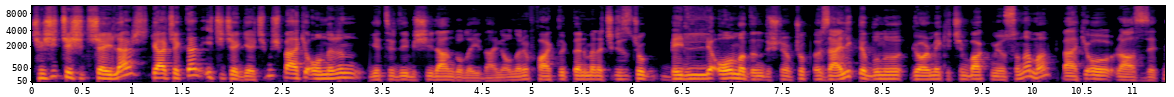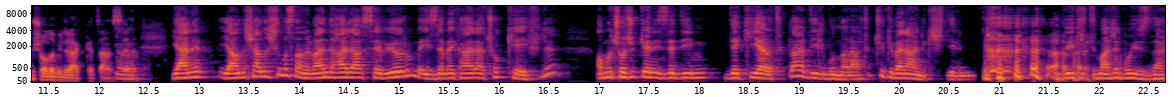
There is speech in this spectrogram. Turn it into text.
Çeşit çeşit şeyler gerçekten iç içe geçmiş. Belki onların getirdiği bir şeyden dolayı da hani onların farklılıklarını ben açıkçası çok belli olmadığını düşünüyorum. Çok özellikle bunu görmek için bakmıyorsun ama belki o rahatsız etmiş olabilir hakikaten seni. Evet. Yani yanlış anlaşılmasın hani ben de hala seviyorum ve izlemek hala çok keyifli. Ama çocukken izlediğimdeki yaratıklar değil bunlar artık. Çünkü ben aynı kişi değilim. Büyük ihtimalle bu yüzden.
